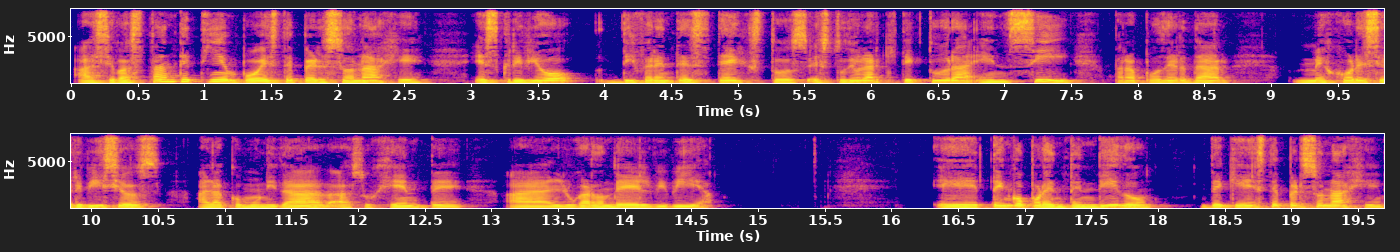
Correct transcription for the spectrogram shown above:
hace bastante tiempo este personaje escribió diferentes textos, estudió la arquitectura en sí para poder dar mejores servicios a la comunidad, a su gente, al lugar donde él vivía. Eh, tengo por entendido de que este personaje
